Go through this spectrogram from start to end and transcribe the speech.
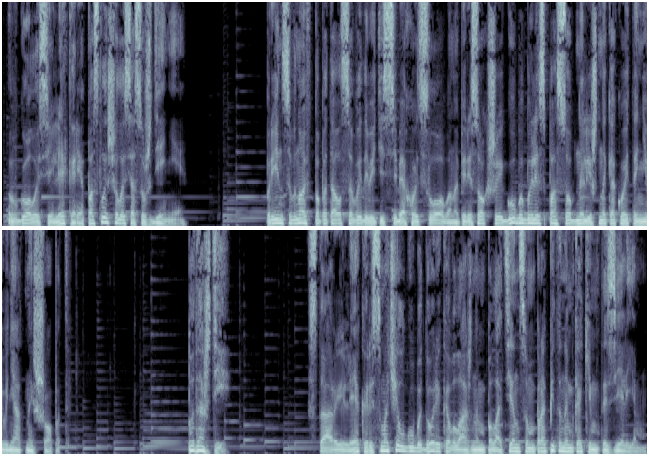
В голосе лекаря послышалось осуждение. Принц вновь попытался выдавить из себя хоть слово, но пересохшие губы были способны лишь на какой-то невнятный шепот. «Подожди!» Старый лекарь смочил губы Дорика влажным полотенцем, пропитанным каким-то зельем.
